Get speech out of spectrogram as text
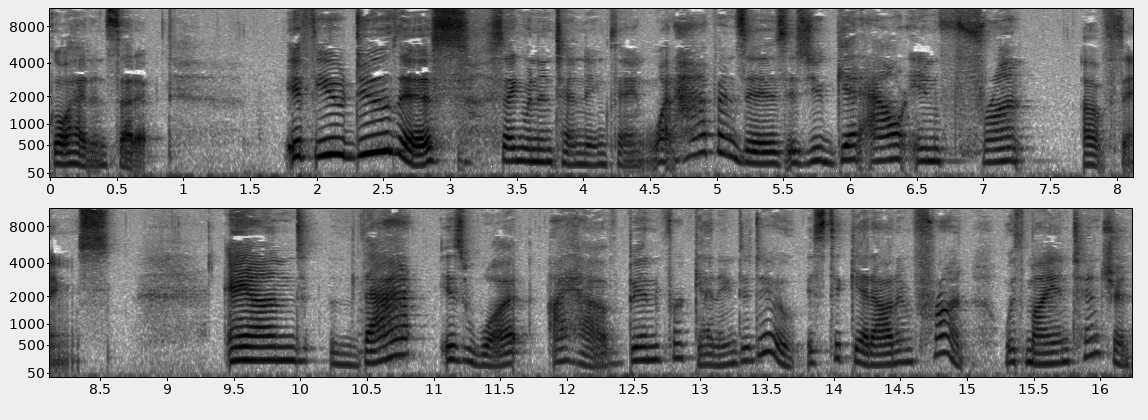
go ahead and set it. If you do this segment intending thing, what happens is is you get out in front of things and that is what I have been forgetting to do is to get out in front with my intention.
